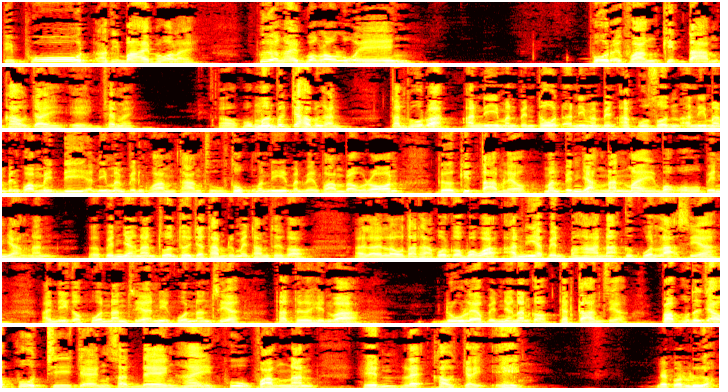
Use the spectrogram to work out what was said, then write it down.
ที่พูดอธิบายเพราะอะไร เพื่อให้พวกเรารู้เอง พูดให้ฟังคิดตามเข้าใจเอง ใช่ไหมอ๋อเหมือนพระเจ้าเหมือนกัน ท่านพูดว่า อันนี้มันเป็นโทษ อันนี้มันเป็นอกุศล อันนี้มันเป็นความไม่ดี อันนี้มันเป็นความทางสู่ทุกข์มันนี่มันเป็นความเร่าร้อน เธอคิดตามแล้ว มันเป็นอย่างนั้นไหมบอกโอ้เป็นอย่างนั้นเออเป็นอย่างนั้นส่วนเธอจะทำหรือไม่ทำเธอก็อะไรเราตถาคตก็บอกว่า อันนี้เป็นปหานะคือควรละเสีย อันนี้ก็ควรนั่นเสียนี่ควรนั่นเสีย ถ้าเธอเห็นว่ารู้แล้วเป็นอย่างนั้นก็จัดการเสีย พระพุทธเจ้าพูดชี้แจงแสดงให้ผู้ฟังนั้น เห็นและเข้าใจเอง แล้วก็เลือก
